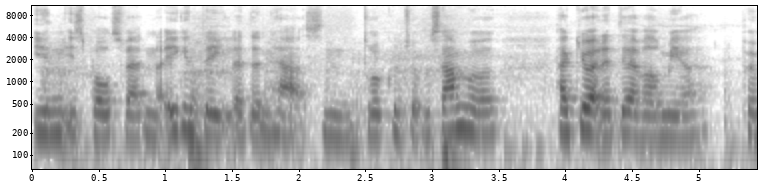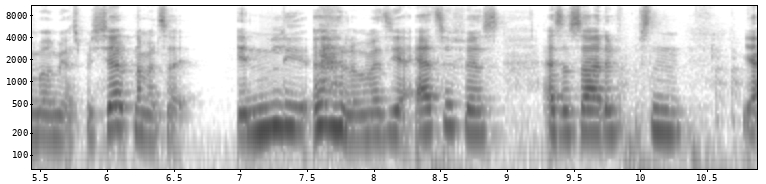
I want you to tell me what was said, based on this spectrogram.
inde i sportsverdenen, og ikke en del af den her sådan, drukkultur på samme måde, har gjort, at det har været mere, på en måde mere specielt, når man så endelig, eller hvad man siger, er til fest. Altså så er det sådan, ja,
